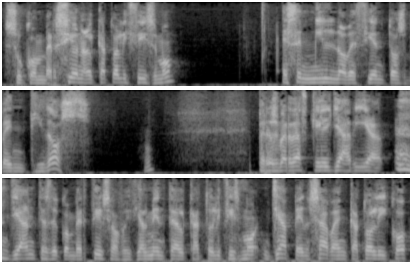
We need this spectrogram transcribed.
Su conversión al catolicismo es en 1922. Pero es verdad que él ya había, ya antes de convertirse oficialmente al catolicismo, ya pensaba en católico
